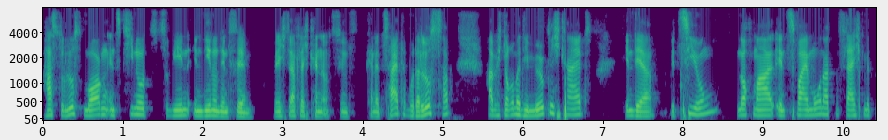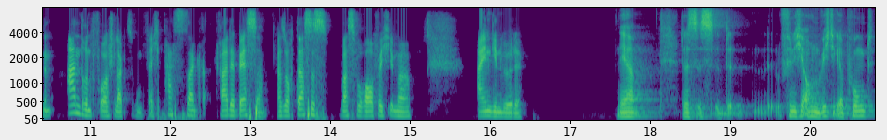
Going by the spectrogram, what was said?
hast du Lust, morgen ins Kino zu gehen in den und den Film? Wenn ich da vielleicht keine, keine Zeit habe oder Lust habe, habe ich noch immer die Möglichkeit, in der Beziehung nochmal in zwei Monaten vielleicht mit einem anderen Vorschlag zu kommen. Vielleicht passt es da gerade besser. Also auch das ist was, worauf ich immer eingehen würde. Ja, das ist, finde ich auch ein wichtiger Punkt.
